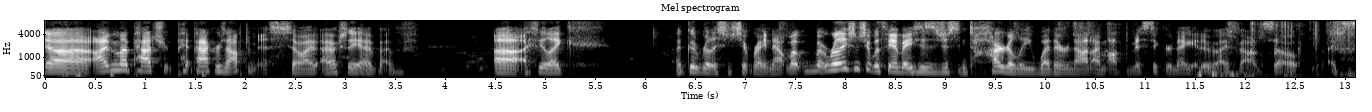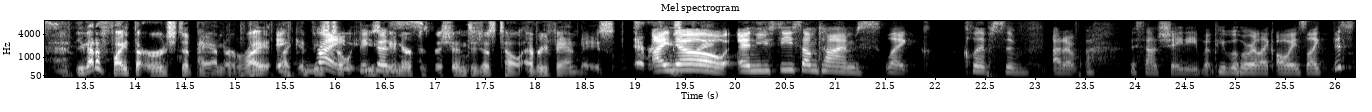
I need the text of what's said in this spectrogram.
uh I'm a Patri- Pa- Packers optimist. So I, I actually I've, I've uh I feel like a good relationship right now. But, but relationship with fan bases is just entirely whether or not I'm optimistic or negative. I found so it's You got to fight the urge to pander, right? It- Like it'd be right, so easy in your position to just tell every fan base. I "Everything's know, and you see sometimes like clips of I don't. This sounds shady, but people who are like always like this.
